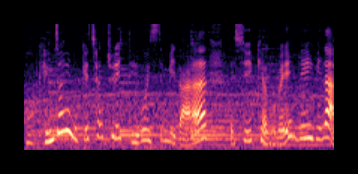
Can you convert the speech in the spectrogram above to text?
어, 굉장히 높게 창출이 되고 있습니다. 네, 수익형으로의 매입이나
